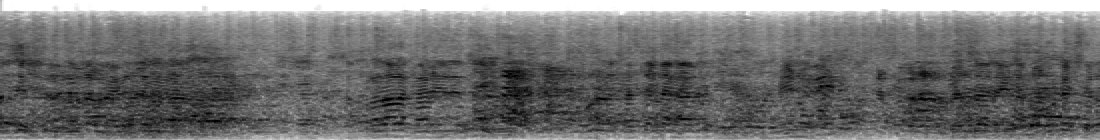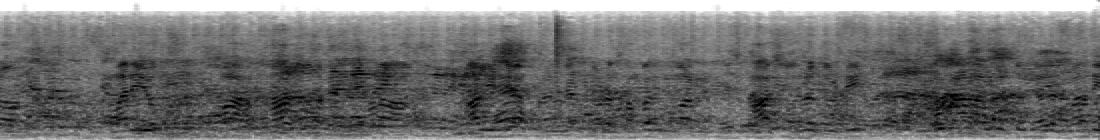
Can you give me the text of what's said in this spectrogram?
అధ్యక్షులు జనరల్ ప్రధాన కార్యదర్శి పూర్ణ సత్యన్న గారు నేను చంద్రరేఖ మరియు మా రాష్ట్ర ఆల్ ఇండియా ప్రెసిడెంట్ కూడా సంపత్ కుమార్ ఆశీస్సులతోటి నూట నలభై తొమ్మిది మంది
